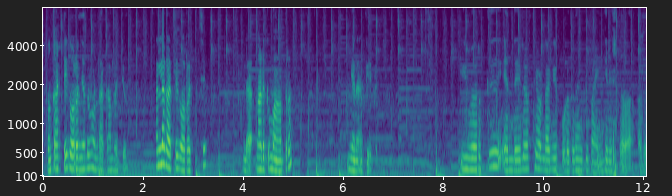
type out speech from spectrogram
അപ്പം കട്ടി കുറഞ്ഞതും ഉണ്ടാക്കാൻ പറ്റും. നല്ല കട്ടി കുറച്ച് നടുക്ക് മാത്രം ഇങ്ങനെ ആക്കിയിട്ട്. ഇവർക്ക് എന്തെങ്കിലുമൊക്കെ ഉണ്ടാക്കി കൊടുക്കുന്നത് എനിക്ക് ഭയങ്കര ഇഷ്ടമാണ്. അത്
